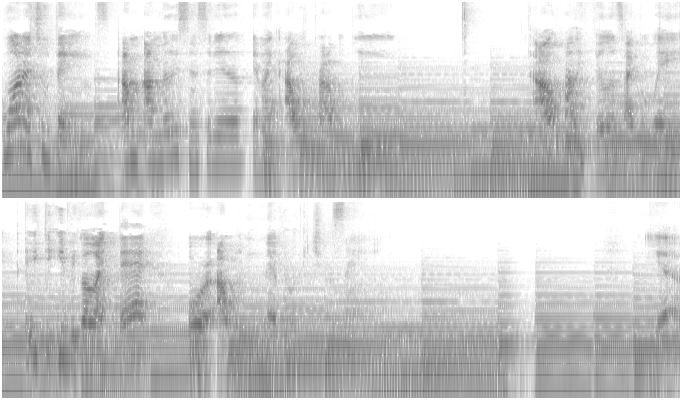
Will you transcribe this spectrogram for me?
one or two things. I'm I'm really sensitive and like I would probably I would probably feel a type of way. It could either go like that or I would never look at you the same. Yeah.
